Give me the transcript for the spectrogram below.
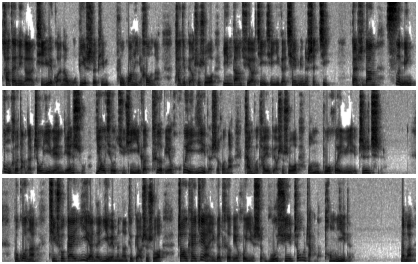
他在那个体育馆的舞弊视频曝光以后呢，他就表示说，应当需要进行一个签名的审计。但是，当四名共和党的州议员联署要求举行一个特别会议的时候呢，坎普他又表示说：“我们不会予以支持。”不过呢，提出该议案的议员们呢，就表示说，召开这样一个特别会议是无需州长的同意的。那么，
